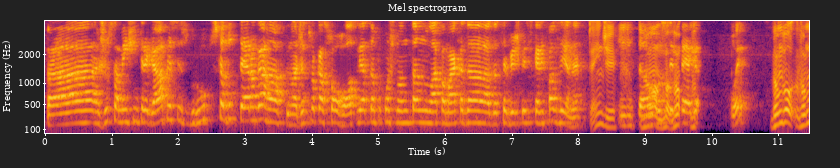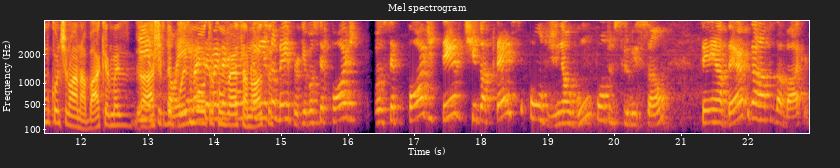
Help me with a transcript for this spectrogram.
para justamente entregar para esses grupos que adulteram a garrafa, porque não adianta trocar só o rótulo e a tampa continuando estando lá com a marca da, da cerveja que eles querem fazer, né? Entendi. Então Bom, você pega... Oi? Vamos, vamos continuar na Baker, mas Isso, acho que então, depois uma outra conversa nossa. também, porque você pode você pode ter tido até esse ponto de, em algum ponto de distribuição, terem aberto garrafas da Baker,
